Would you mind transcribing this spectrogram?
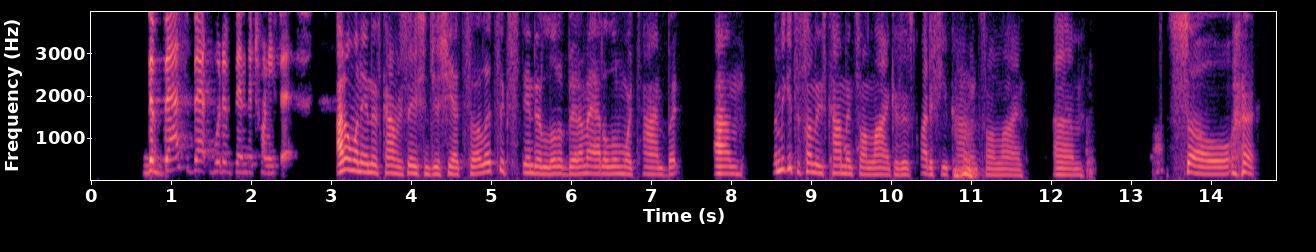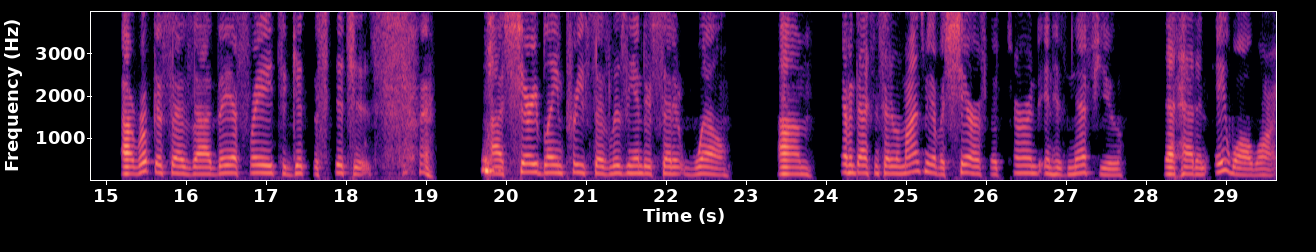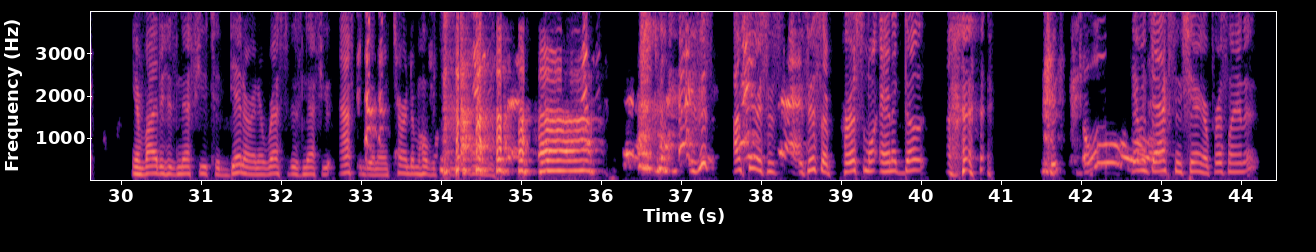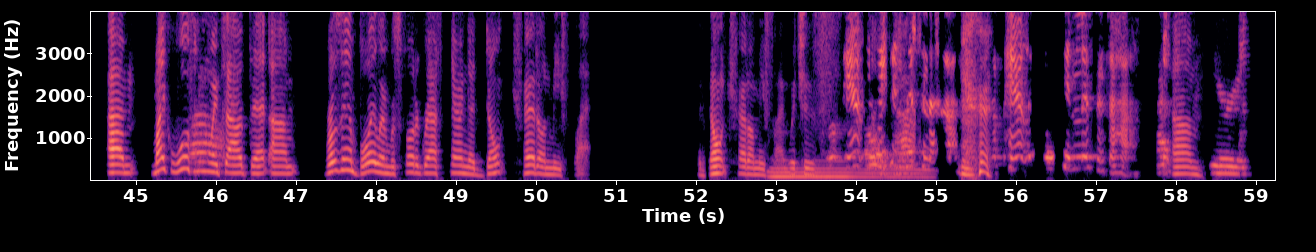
The best bet would have been the 25th. I don't want to end this conversation just yet, so let's extend it a little bit. I'm gonna add a little more time, but um, let me get to some of these comments online because there's quite a few comments online. Um, so uh, Rupka says uh, they afraid to get the stitches. uh, Sherry Blaine Priest says Lizzie Enders said it well. Um, Kevin Daxton said it reminds me of a sheriff that turned in his nephew that had an AWOL warrant. He invited his nephew to dinner and arrested his nephew after dinner and turned him over to the army. Is this? I'm curious. Is, is this a personal anecdote? Kevin Daxton sharing a personal anecdote. Um, Mike Wolf Wow. points out that um, Rosanne Boyland was photographed carrying a "Don't tread on me" flag. A "Don't tread on me" flag, which is Apparently, they didn't listen to her. Apparently, they didn't listen to her. Um.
